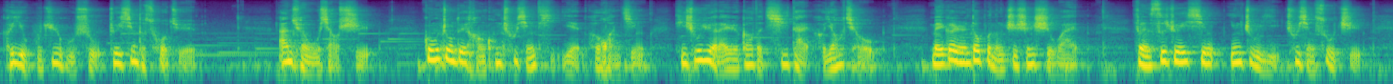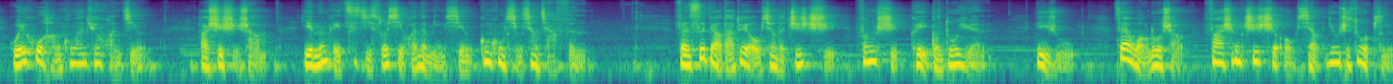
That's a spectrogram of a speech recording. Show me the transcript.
可以无拘无束追星的错觉。安全无小事，公众对航空出行体验和环境提出越来越高的期待和要求，每个人都不能置身事外。粉丝追星应注意出行素质，维护航空安全环境，而事实上也能给自己所喜欢的明星公共形象加分。粉丝表达对偶像的支持方式可以更多元，例如在网络上发声支持偶像优质作品。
